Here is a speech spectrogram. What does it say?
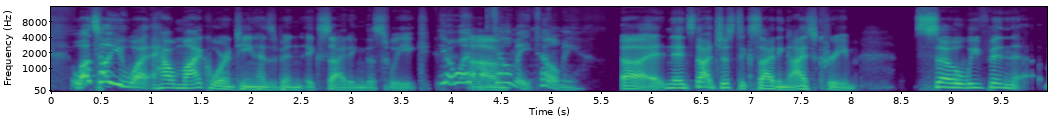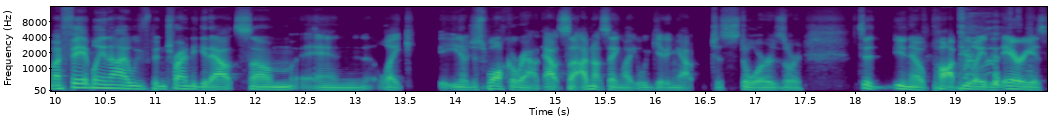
Well, I'll tell you what how my quarantine has been exciting this week. You know what? Um, tell me, tell me. uh and it's not just exciting ice cream so we've been my family and i we've been trying to get out some and like you know just walk around outside i'm not saying like we're getting out to stores or to you know populated areas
